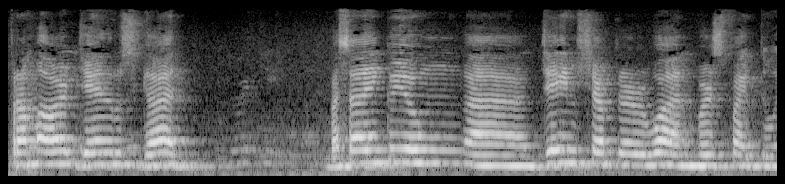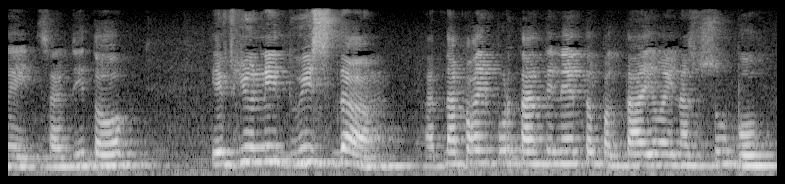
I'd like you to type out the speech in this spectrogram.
from our generous God. Basahin ko yung uh, James chapter 1 verse 5 to 8. Sabi dito, if you need wisdom, at napaka-importante nito pag tayo ay nasusubok,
